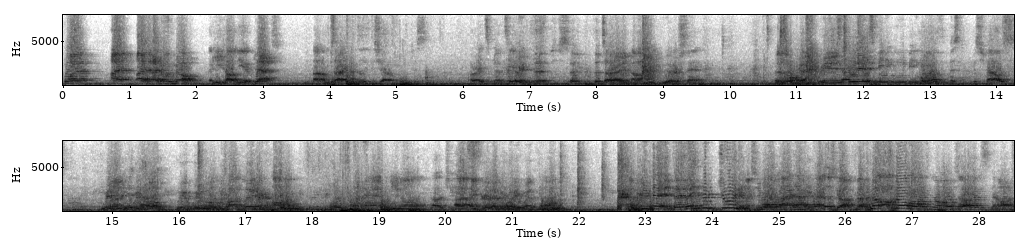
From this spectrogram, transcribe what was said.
but I I, I don't know. Like he called you? Yes. Uh, I'm sorry, I have to leave the show. Just, I'll write some notes here. Wait, that- that- That's all right. Um, We understand. it's okay. We Sorry, is we meeting, meeting you both, Mr. Mr. Towles? we, we will we, we will talk later. Um, and you know, Oh, I, I greet everybody with um. Good day. Th- Thank you for joining us. You know, all right, all right, all right, let's go. No, no, no, no, it's not.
